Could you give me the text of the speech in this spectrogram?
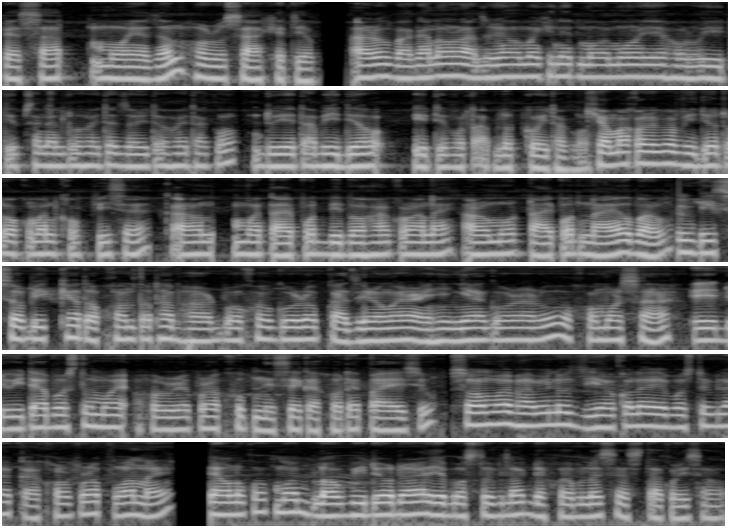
পেছাত মই এজন সৰু চাহ খেতিয়ক। আৰু বাগানৰ আজৰি সময়খিনিত মই মোৰ এই সৰু ইউটিউব চেনেলটোৰ সৈতে জড়িত হৈ থাকোঁ। দুই এটা ভিডিঅ' ইউটিউবত আপলোড কৰি থাকোঁ। ক্ষমা কৰিব ভিডিঅ'টো অকণমান কপিছে কাৰণ মই টাইপত ব্যৱহাৰ কৰা নাই আৰু মোৰ টাইপত নাইও বাৰু। বিশ্ববিখ্যাত অসম তথা ভাৰতবৰ্ষৰ গৌৰৱ কাজিৰঙাৰ এশিঙীয়া গড় আৰু অসমৰ চাহ এই দুইটা বস্তু মই সৰুৰে পৰা খুব নিচে কাষতে পাই আহিছোঁ চ' মই ভাবিলোঁ যিসকলে এই বস্তুবিলাক কাষৰ পৰা পোৱা নাই তেওঁলোকক মই ব্লগ ভিডিঅ'ৰ দ্বাৰা এই বস্তুবিলাক দেখুৱাবলৈ চেষ্টা কৰি চাওঁ।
